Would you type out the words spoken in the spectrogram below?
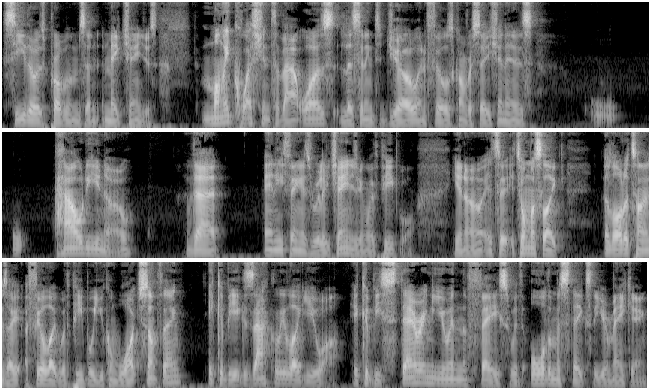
see those problems, and, and make changes. My question to that was listening to Joe and Phil's conversation is how do you know that anything is really changing with people. You know, it's a, it's almost like a lot of times I, I feel like with people you can watch something, it could be exactly like you are. It could be staring you in the face with all the mistakes that you're making,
